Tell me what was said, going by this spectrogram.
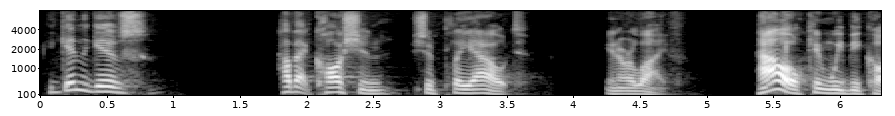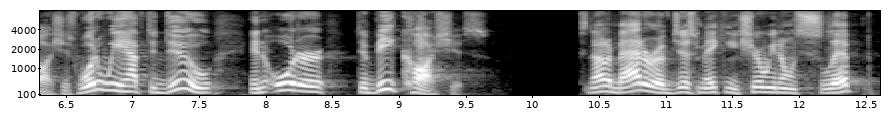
He again gives how that caution should play out in our life. How can we be cautious? What do we have to do in order to be cautious? It's not a matter of just making sure we don't slip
